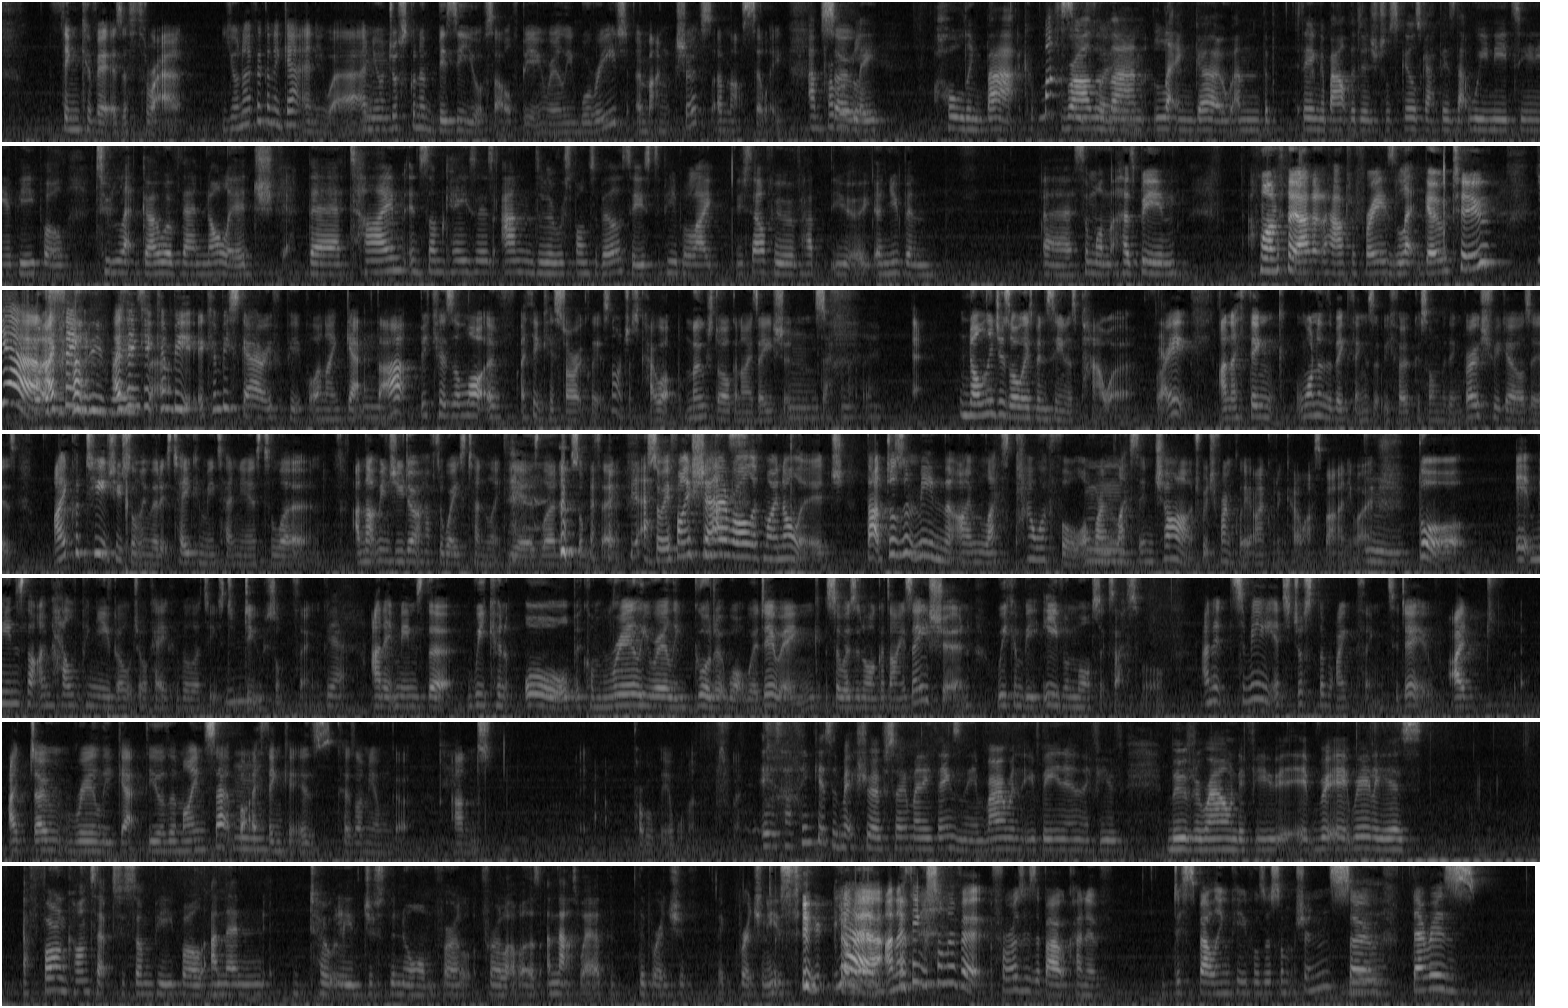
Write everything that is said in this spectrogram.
think of it as a threat, you're never going to get anywhere and you're Mm. just going to busy yourself being really worried and anxious, and that's silly. and So- probably holding back Massively. rather than letting go. And the thing about the digital skills gap is that we need senior people to let go of their knowledge, Yeah. their time in some cases, and the responsibilities to people like yourself who have had you and you've been uh, someone that has been one I don't know how to phrase let go to. Yeah, I how do you think I think it can be it can be scary for people, and I get Mm. that because a lot of I think historically it's not just co-op, most Mm, organisations definitely. Knowledge has always been seen as power, right? And I think one of the big things that we focus on within Grocery Girls is I could teach you something that it's taken me 10 years to learn. And that means you don't have to waste 10 like, years learning something. Yeah. So if I share all of my knowledge, that doesn't mean that I'm less powerful or I'm Mm. less in charge, which frankly I couldn't care less about anyway. Mm. But it means that I'm helping you build your capabilities to Mm. do something Yeah. and it means that we can all become really really good at what we're doing so as an organization we can be even more successful and it to me it's just the right thing to do i i don't really get the other mindset but i Mm. think it is because i'm younger and probably a woman It's, I think it's a mixture of so many things and the environment that you've been in, if you've moved around, if you, it, it really is a foreign concept to some people and then totally just the norm for a, for a lot of us. And that's where the, the bridge of, the bridge needs to come yeah in. and i think some of it for us is about kind of dispelling people's assumptions so Yeah. there is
